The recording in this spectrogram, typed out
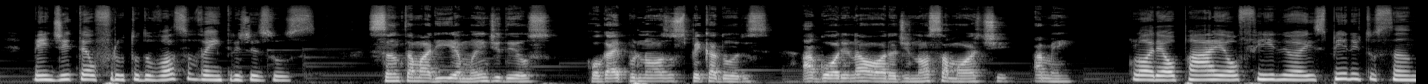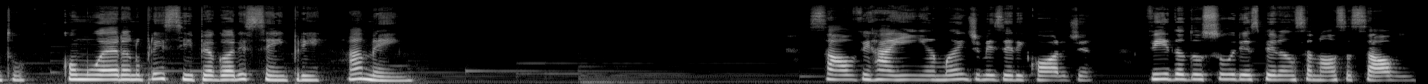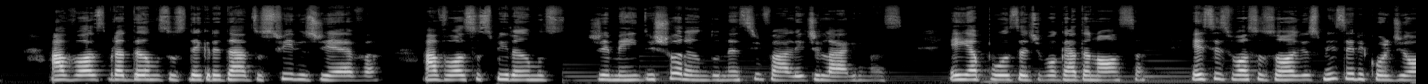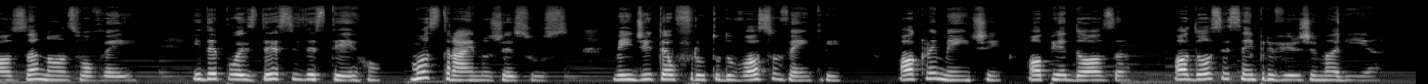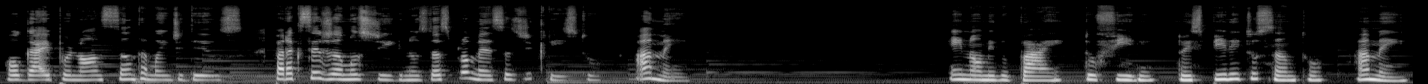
bendito é o fruto do vosso ventre, Jesus. Santa Maria, Mãe de Deus, rogai por nós, os pecadores, agora e na hora de nossa morte. Amém. Glória ao Pai, ao Filho e ao Espírito Santo, como era no princípio, agora e sempre. Amém. Salve, Rainha, Mãe de Misericórdia, vida, doçura e esperança nossa, salve. A vós bradamos os degredados filhos de Eva, a vós suspiramos, gemendo e chorando neste vale de lágrimas. Eia, pois, advogada nossa, esses vossos olhos misericordiosos a nós volvei, e depois deste desterro, mostrai-nos Jesus. Bendito é o fruto do vosso ventre Ó clemente, ó piedosa, ó doce sempre Virgem Maria, rogai por nós, Santa Mãe de Deus, para que sejamos dignos das promessas de Cristo. Amém. Em nome do Pai, do Filho, do Espírito Santo. Amém.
